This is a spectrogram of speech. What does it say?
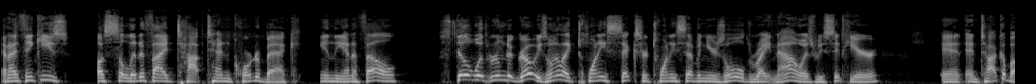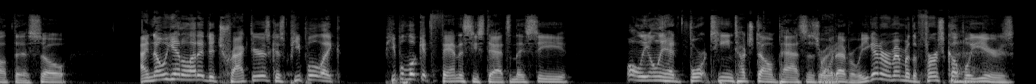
And I think he's a solidified top 10 quarterback in the NFL, still with room to grow. He's only like 26 or 27 years old right now as we sit here and, and talk about this. So I know he had a lot of detractors because people like people look at fantasy stats and they see, oh, he only had 14 touchdown passes or whatever. Well, you got to remember the first couple years,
